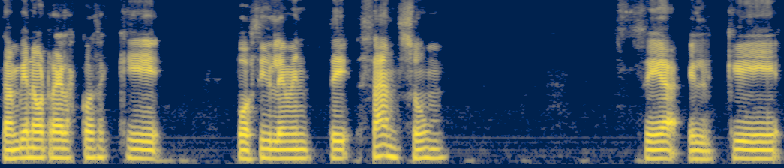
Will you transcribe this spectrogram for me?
También otra de las cosas que posiblemente Samsung sea el que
